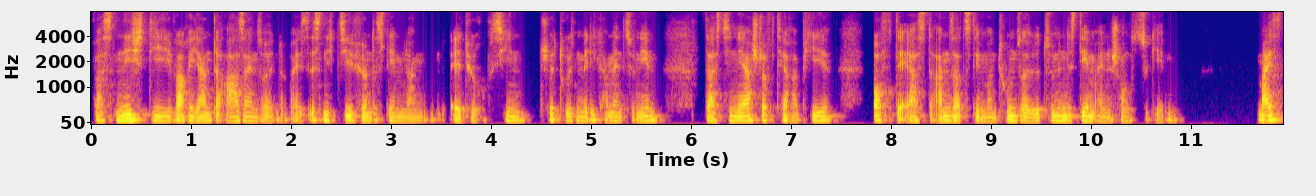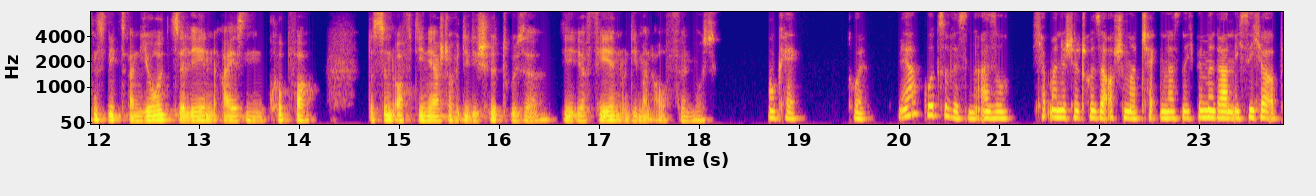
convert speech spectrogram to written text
was nicht die Variante A sein sollte, weil es ist nicht zielführend, das Leben lang L-Tyroxin, Schilddrüsenmedikament zu nehmen. Da ist die Nährstofftherapie oft der erste Ansatz, den man tun sollte, zumindest dem eine Chance zu geben. Meistens liegt es an Jod, Selen, Eisen, Kupfer. Das sind oft die Nährstoffe, die die Schilddrüse, die ihr fehlen und die man auffüllen muss. Okay, cool. Ja, gut zu wissen. Also ich habe meine Schilddrüse auch schon mal checken lassen. Ich bin mir gar nicht sicher, ob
